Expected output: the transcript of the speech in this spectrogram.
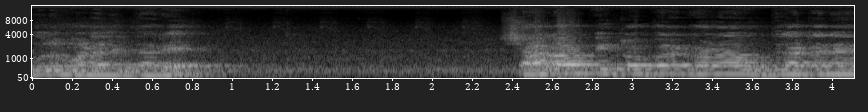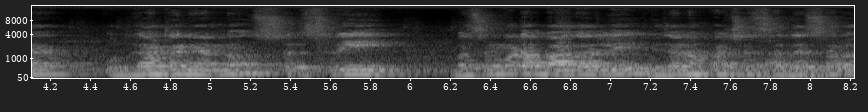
ಇವರು ಮಾಡಲಿದ್ದಾರೆ. ಶಾಲಾ ಪೀಠೋಪಕರಣ ಉದ್ಘಾಟನೆ ಉದ್ಘಾಟನೆಯನ್ನು ಶ್ರೀ ಬಸವಗೌಡ ಬಾಗರ್ಲಿ ವಿಧಾನ ಪರಿಷತ್ ಸದಸ್ಯರು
